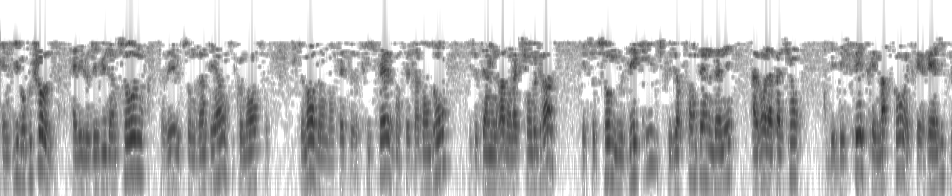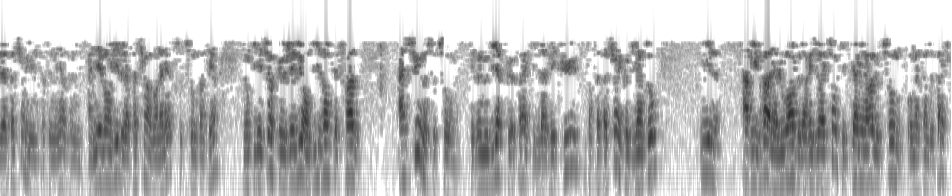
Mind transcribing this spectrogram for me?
elle dit beaucoup de choses. Elle est le début d'un psaume, vous savez, le psaume 21 qui commence justement dans, dans cette tristesse, dans cet abandon, qui se terminera dans l'action de grâce. Et ce psaume nous décrit plusieurs centaines d'années avant la passion des, faits très marquants et très réalistes de la passion. Il y a une certaine manière un, évangile de la passion avant la lettre, ce psaume 21. Donc il est sûr que Jésus, en disant cette phrase, assume ce psaume et veut nous dire que qu'il l'a vécu dans sa passion et que bientôt il arrivera à la louange de la résurrection, qu'il terminera le psaume au matin de Pâques.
